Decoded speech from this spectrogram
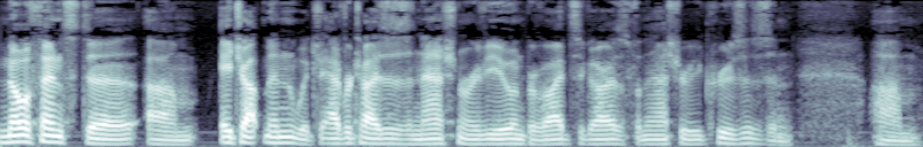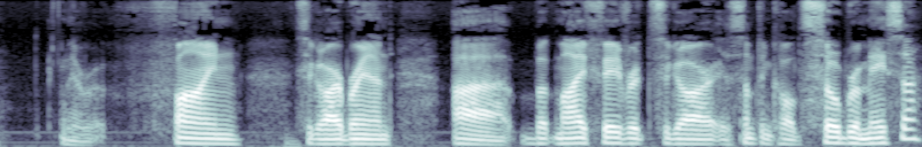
No offense to um, H. Upmann, which advertises a National Review and provides cigars for the National Review cruises, and um, they're fine cigar brand. Uh, but my favorite cigar is something called Sobremesa.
